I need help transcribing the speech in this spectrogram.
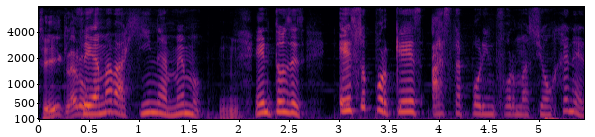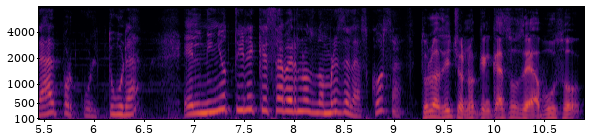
Sí, claro. Se llama vagina, Memo. Entonces, ¿eso por qué es? Hasta por información general, por cultura. El niño tiene que saber los nombres de las cosas. Tú lo has dicho, ¿no? Que en casos de abuso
